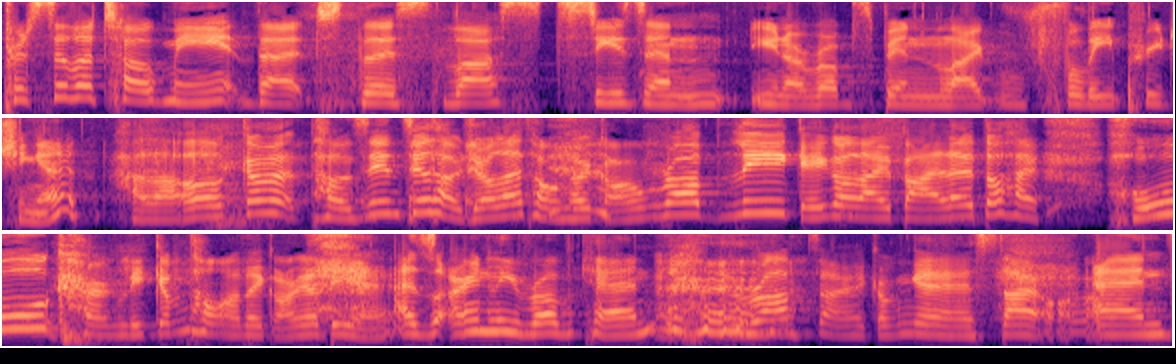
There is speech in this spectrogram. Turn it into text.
Priscilla told me that this last season, you know, Rob's been like fully preaching it. 系啦，我今日头先朝头早咧同佢讲，Rob 呢几个礼拜咧都系好强烈咁同我哋讲一啲嘢。 As only Rob can. Rob 就系咁嘅 style 啦。 and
